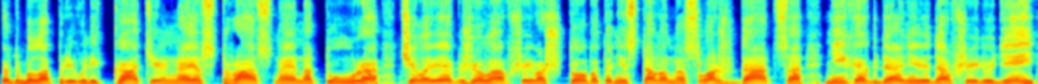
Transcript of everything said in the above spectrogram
Это была привлекательная, страстная натура, человек, желавший во что бы то ни стало наслаждаться, никогда не видавший людей,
